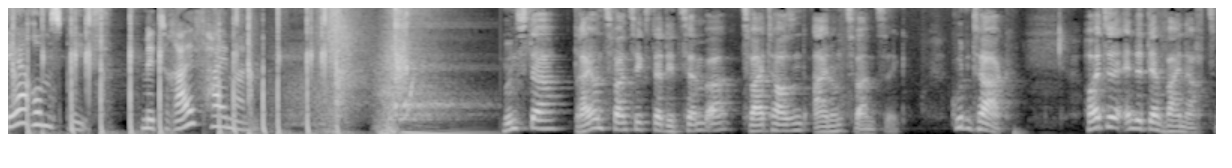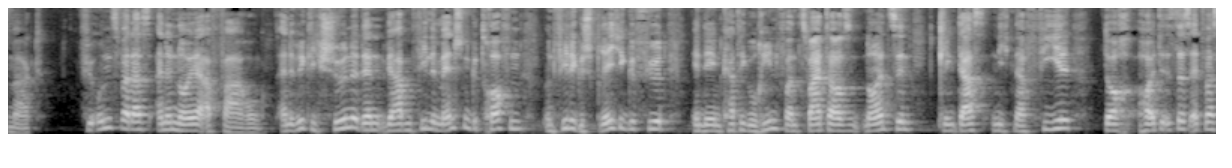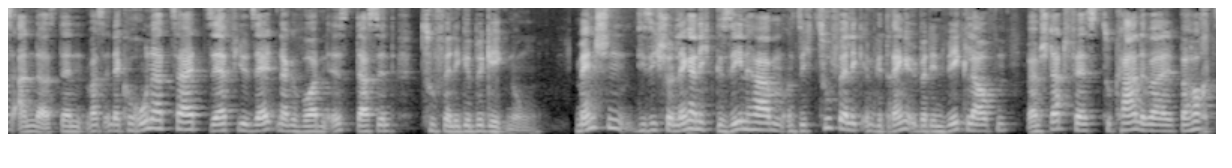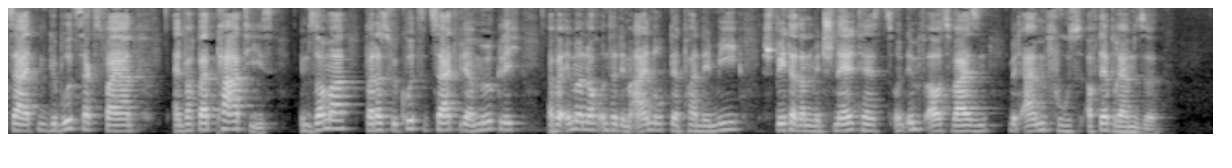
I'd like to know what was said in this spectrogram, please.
Der Rumsbrief mit Ralf Heimann. Münster, 23. Dezember 2021. Guten Tag. Heute endet der Weihnachtsmarkt. Für uns war das eine neue Erfahrung. Eine wirklich schöne, denn wir haben viele Menschen getroffen und viele Gespräche geführt. In den Kategorien von 2019 klingt das nicht nach viel, doch heute ist das etwas anders, denn was in der Corona-Zeit sehr viel seltener geworden ist, das sind zufällige Begegnungen. Menschen, die sich schon länger nicht gesehen haben und sich zufällig im Gedränge über den Weg laufen, beim Stadtfest, zu Karneval, bei Hochzeiten, Geburtstagsfeiern, einfach bei Partys. Im Sommer war das für kurze Zeit wieder möglich, aber immer noch unter dem Eindruck der Pandemie, später dann mit Schnelltests und Impfausweisen mit einem Fuß auf der Bremse.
